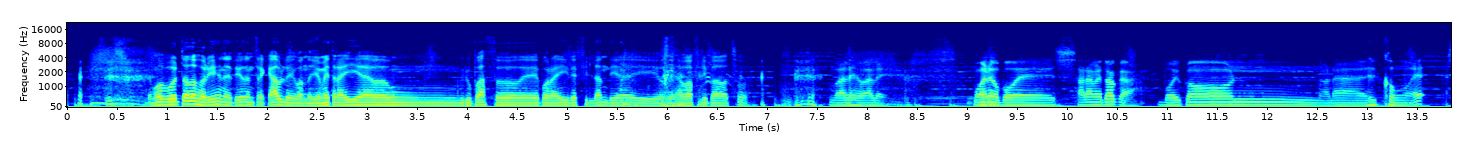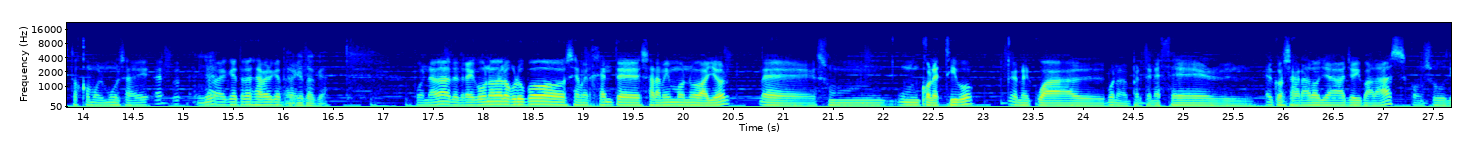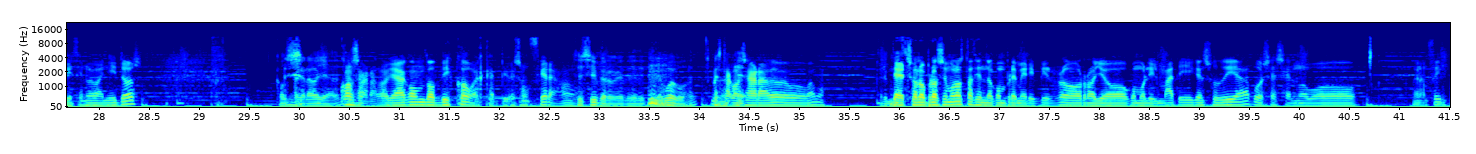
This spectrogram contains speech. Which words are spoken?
Hemos vuelto a los orígenes, tío, de entre cable. Cuando yo me traía un grupazo de por ahí de Finlandia y os dejaba flipados todos. Vale, vale. Bueno, pues ahora me toca. Voy con. Ahora es como. Eh, esto es como el mus ahí. Eh, a ver qué traes, a ver qué A ver traes. qué toca. Pues nada, te traigo uno de los grupos emergentes ahora mismo en Nueva York. Eh, es un, un colectivo en el cual, bueno, pertenece el, el consagrado ya Joey Badass con sus 19 añitos. Consagrado ya. ¿eh? Consagrado ya con dos discos, es que el pibe es un fiera. vamos. Sí, sí, pero que tiene huevos, ¿eh? Está consagrado, vamos. De hecho, lo próximo lo está haciendo con Premier y Pirro, rollo como Lil Matic en su día, pues es el nuevo. Bueno, en fin.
